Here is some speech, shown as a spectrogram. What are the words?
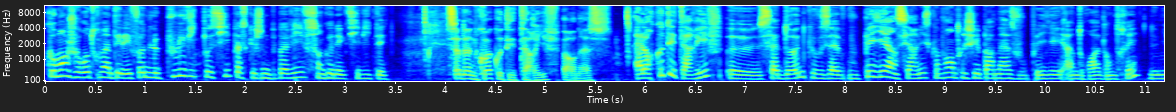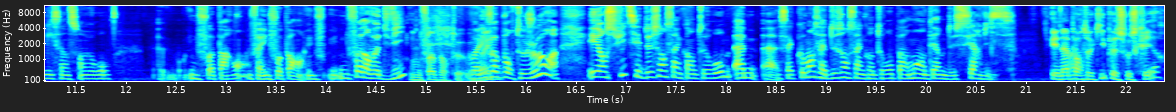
Comment je retrouve un téléphone le plus vite possible parce que je ne peux pas vivre sans connectivité? Ça donne quoi côté tarif, Parnasse? Alors côté tarif, euh, ça donne que vous, avez, vous payez un service quand vous rentrez chez Parnasse, vous payez un droit d'entrée de 1500 euros euh, une fois par an, enfin une fois par an, une, une fois dans votre vie. Une fois pour toujours. Voilà. Une fois pour toujours. Et ensuite, c'est 250 euros. Ça commence à 250 euros par mois en termes de service. Et n'importe qui peut souscrire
